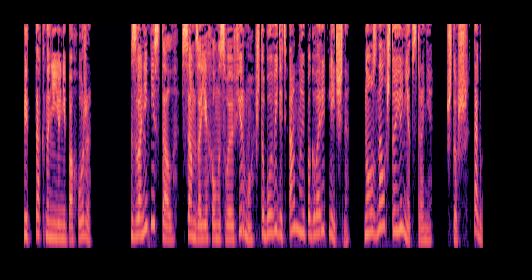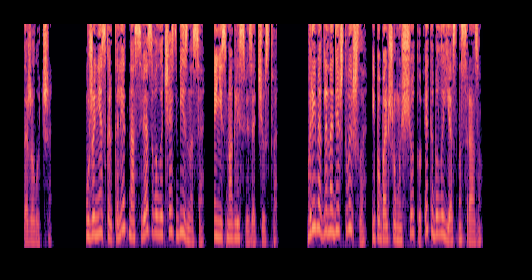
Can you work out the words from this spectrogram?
И так на нее не похоже. Звонить не стал, сам заехал на свою фирму, чтобы увидеть Анну и поговорить лично, но узнал, что ее нет в стране. Что ж, так даже лучше. Уже несколько лет нас связывала часть бизнеса, и не смогли связать чувства. Время для надежд вышло, и по большому счету это было ясно сразу.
